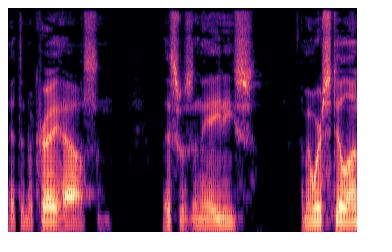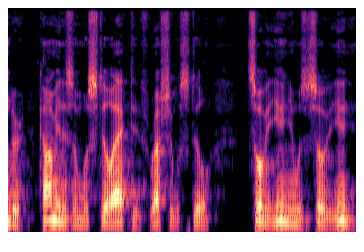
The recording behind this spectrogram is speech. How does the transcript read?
at the McRae house, and this was in the 80s. I mean, we're still under, communism was still active. Russia was still, Soviet Union was the Soviet Union.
